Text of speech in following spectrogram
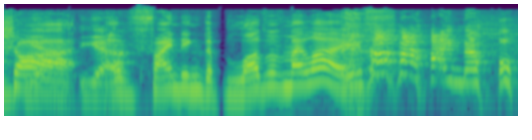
Shot yeah, yeah. of finding the love of my life. I know.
